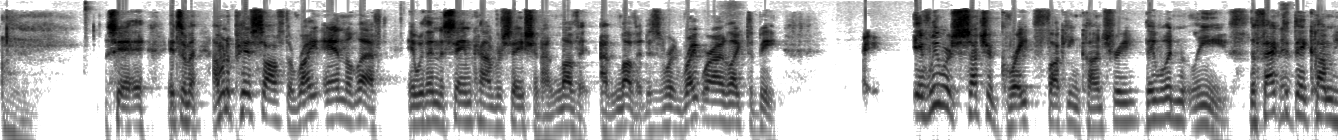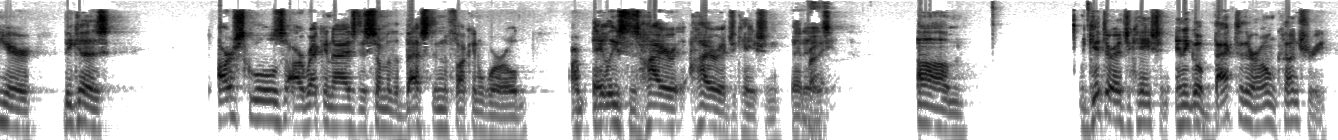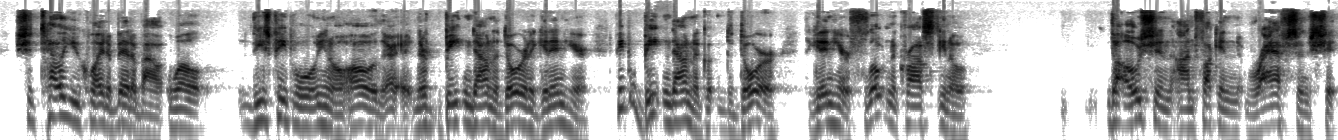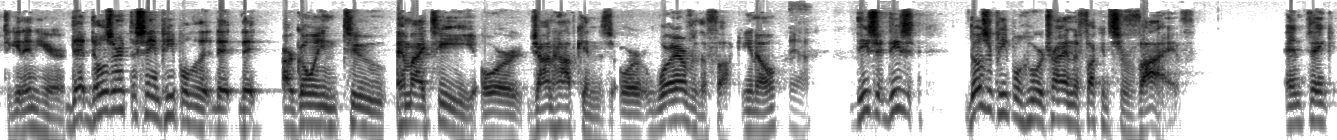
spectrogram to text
see, it's a, I'm going to piss off the right and the left and within the same conversation. I love it. I love it. This is right where I like to be. If we were such a great fucking country, they wouldn't leave. The fact that they come here because our schools are recognized as some of the best in the fucking world, or at least as higher higher education that is. Right. Um, get their education and then go back to their own country should tell you quite a bit about well these people you know oh they're they're beating down the door to get in here people beating down the, the door to get in here floating across you know the ocean on fucking rafts and shit to get in here that those aren't the same people that, that, that are going to MIT or John Hopkins or wherever the fuck you know Yeah. These are these those are people who are trying to fucking survive and think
